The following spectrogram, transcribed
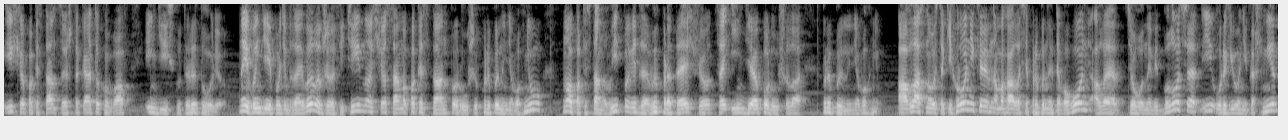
і що Пакистан все ж таки атакував індійську територію. Ну і в Індії потім заявили вже офіційно, що саме Пакистан порушив припинення вогню. Ну а Пакистан у відповідь заявив про те, що це Індія порушила припинення вогню. А власне, ось такі хроніки намагалися припинити вогонь, але цього не відбулося. І у регіоні Кашмір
